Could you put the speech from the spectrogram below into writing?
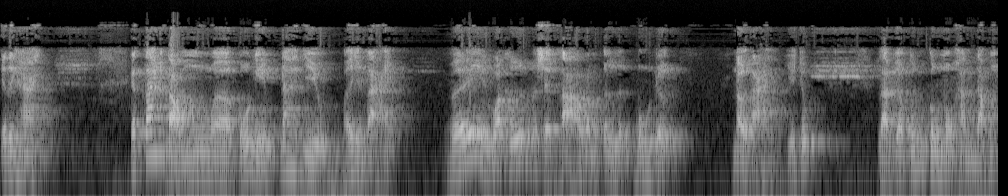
Cái thứ hai, cái tác động ờ, của nghiệp đa chiều ở hiện tại với quá khứ nó sẽ tạo ra một cái lực bù trừ, nội tại giữa chúng làm cho cũng cùng một hành động,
